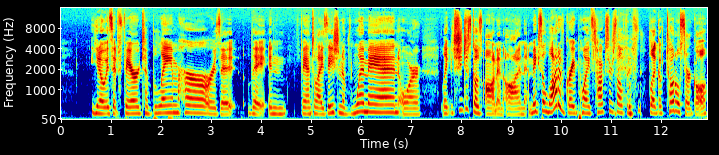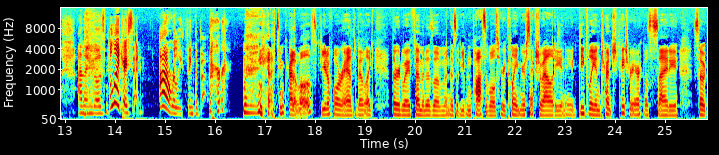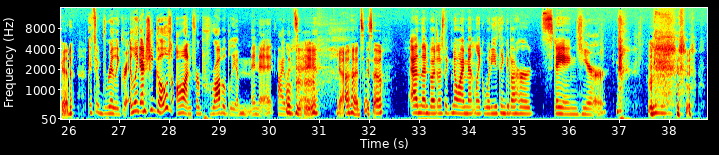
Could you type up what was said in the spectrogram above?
you know, is it fair to blame her or is it the infantilization of women or like she just goes on and on, makes a lot of great points, talks herself in like a total circle, and then goes, "But like I said, I don't really think about her." yeah, it's incredible. It's a beautiful rant about like third wave feminism and is it even possible to reclaim your sexuality in a deeply entrenched patriarchal society? So good. It's really great. Like, and she goes on for probably a minute, I would mm-hmm. say. yeah, I'd say so. And then Bojack's like, no, I meant like, what do you think about her staying here?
